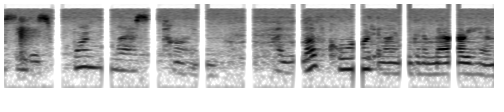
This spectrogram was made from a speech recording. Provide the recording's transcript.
say this one last time. I love Cord, and I'm going to marry him.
